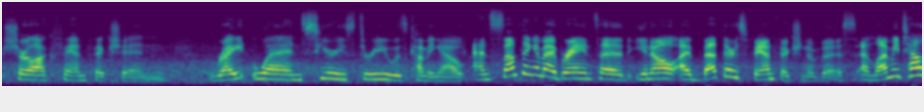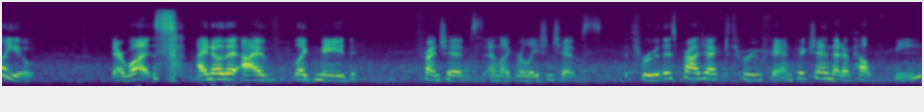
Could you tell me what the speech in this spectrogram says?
Sherlock fan fiction right when series three was coming out, and something in my brain said, you know, I bet there's fan fiction of this, and let me tell you, there was. I know that I've like made friendships and like relationships through this project through fan fiction that have helped me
